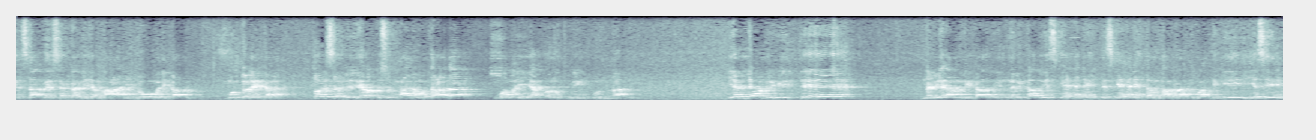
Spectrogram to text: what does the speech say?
قرسك قرسك به المعاني هو ملك مدلك كلام. توي سبت رب سبحانه وتعالى ومن يقنط منكن يلي أمره نبي أمريكا النبي كادو يسكي حنيه تسكي حنيه تمرة وقتك يسير.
